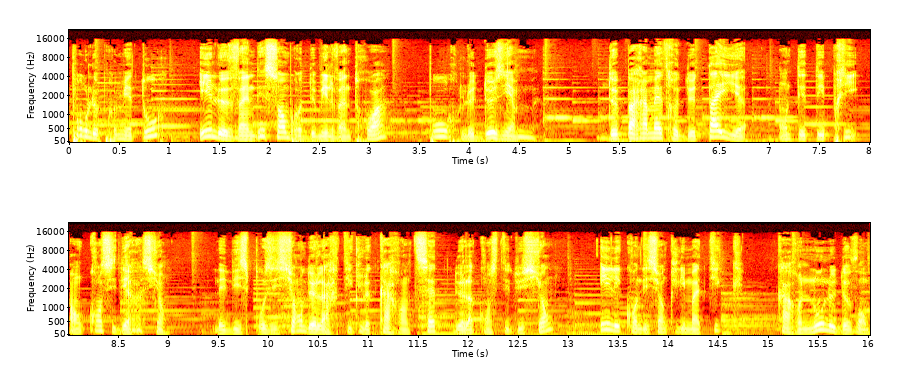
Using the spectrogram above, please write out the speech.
pour le premier tour et le 20 décembre 2023 pour le deuxième. Deux paramètres de taille ont été pris en considération. Les dispositions de l'article 47 de la Constitution et les conditions climatiques car nous ne devons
